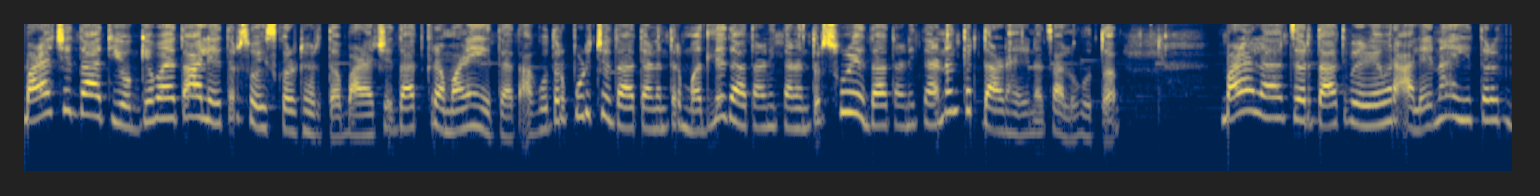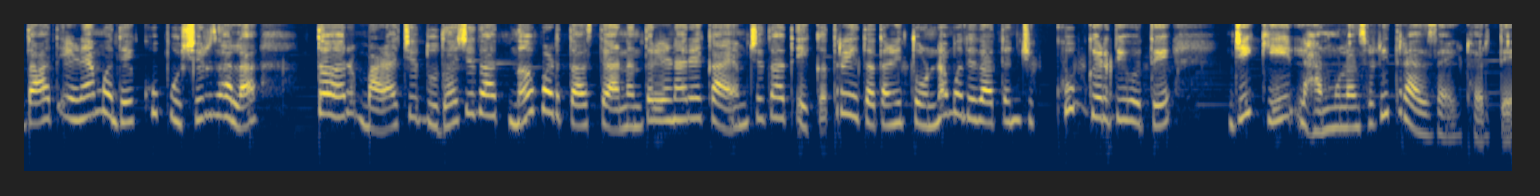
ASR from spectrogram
बाळाचे दात योग्य वयात आले तर सोयीस्कर ठरतं. बाळाचे दात क्रमाने येतात. अगोदर पुढचे दात त्यानंतर मधले दात आणि त्यानंतर सुळे दात आणि त्यानंतर दाढा येणं चालू होतं. बाळाला जर दात वेळेवर आले नाही तर दात येण्यामध्ये खूप उशीर झाला तर बाळाचे दुधाचे दात न पडताच त्यानंतर येणारे कायमचे दात एकत्र येतात आणि तोंडामध्ये दातांची खूप गर्दी होते जी की लहान मुलांसाठी त्रासदायक ठरते.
